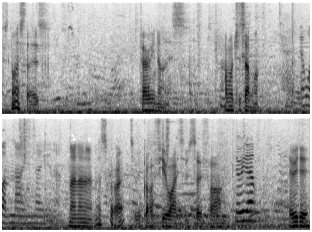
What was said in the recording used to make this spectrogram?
It's nice those. Very nice. How much is that one? Ten. I want nine ninety nine. No, no, no, that's all right. So we've got a few items so far. No, we don't. Yeah, we do.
